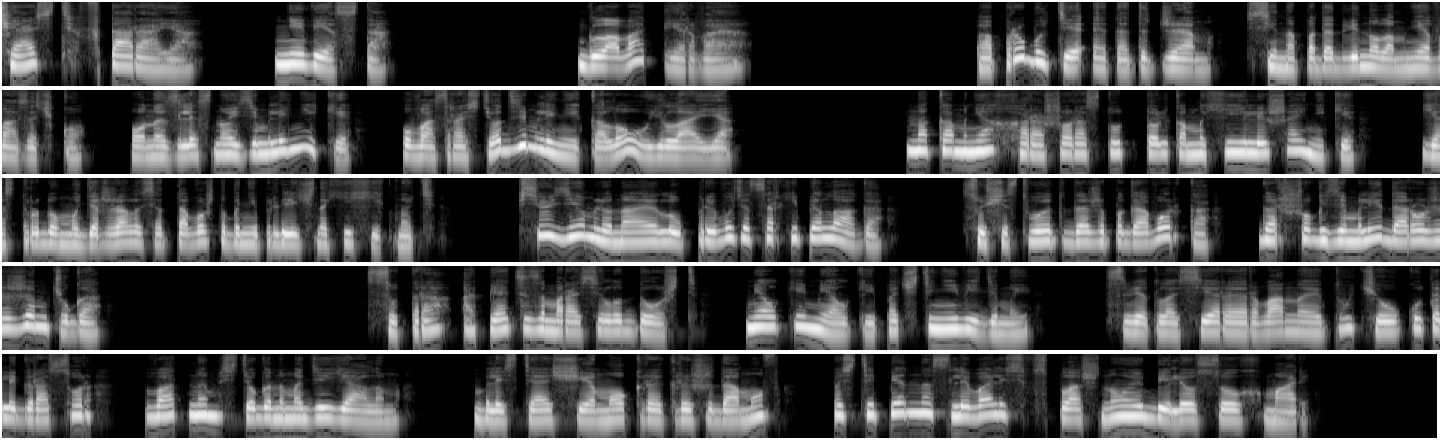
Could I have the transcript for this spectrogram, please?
Часть вторая. Невеста. Глава первая. «Попробуйте этот джем», — Сина пододвинула мне вазочку. «Он из лесной земляники. У вас растет земляника, Лоу и Лайя?» На камнях хорошо растут только махи и лишайники. Я с трудом удержалась от того, чтобы неприлично хихикнуть. Всю землю на Айлу привозят с архипелага. Существует даже поговорка «горшок земли дороже жемчуга». С утра опять заморосило дождь. Мелкий-мелкий, почти невидимый. Светло-серые рваные тучи укутали гроссор ватным стёганым одеялом. Блестящие мокрые крыши домов постепенно сливались в сплошную белесую хмарь.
